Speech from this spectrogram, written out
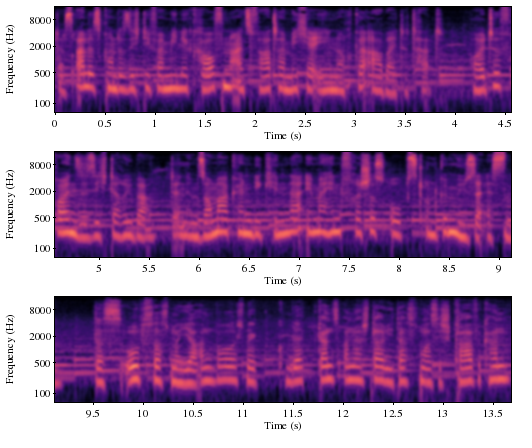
Das alles konnte sich die Familie kaufen, als Vater Michael noch gearbeitet hat. Heute freuen sie sich darüber, denn im Sommer können die Kinder immerhin frisches Obst und Gemüse essen. Das Obst, was man hier anbaut, schmeckt komplett ganz anders da, wie das, was ich graben kann.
